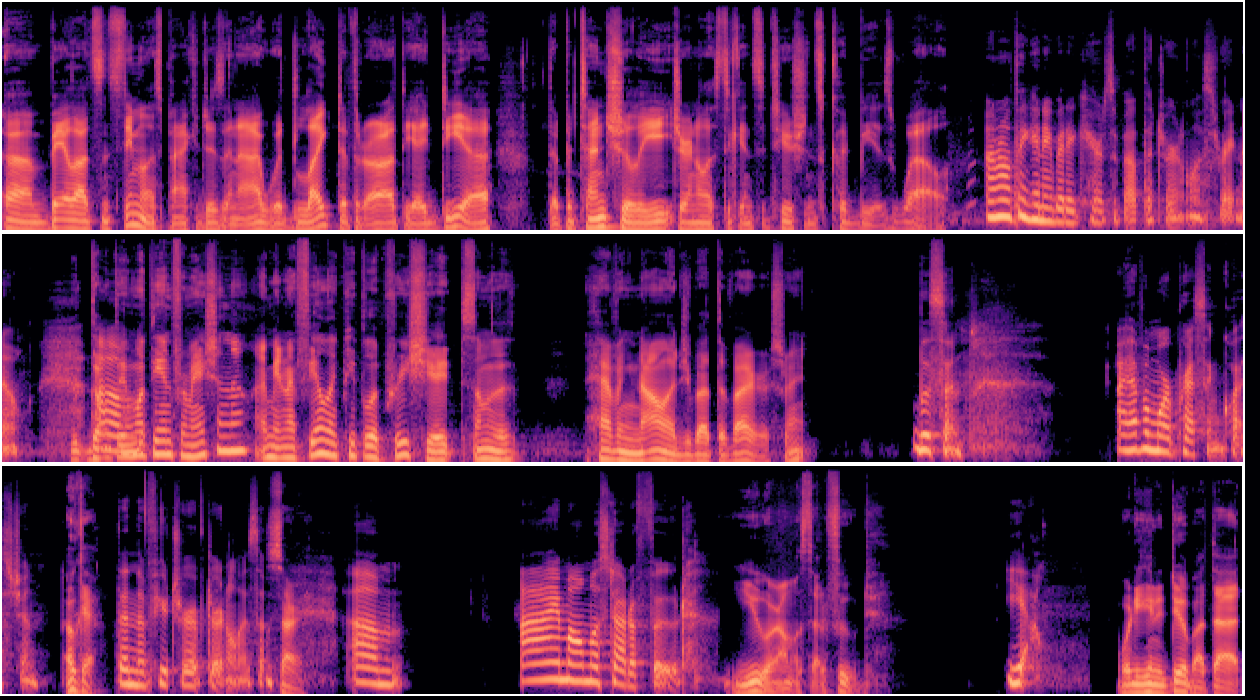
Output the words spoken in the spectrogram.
um, bailouts and stimulus packages, and I would like to throw out the idea that potentially journalistic institutions could be as well. I don't think anybody cares about the journalists right now. Don't they Um, want the information though? I mean, I feel like people appreciate some of the having knowledge about the virus, right? Listen, I have a more pressing question Okay, than the future of journalism. sorry. Um, I'm almost out of food. You are almost out of food. Yeah. What are you going to do about that?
